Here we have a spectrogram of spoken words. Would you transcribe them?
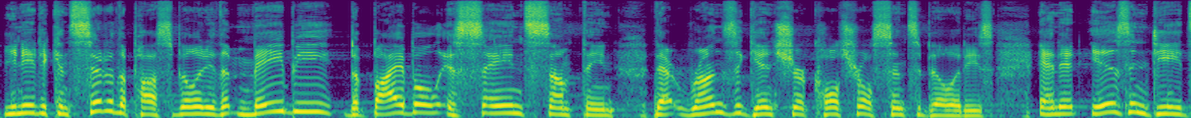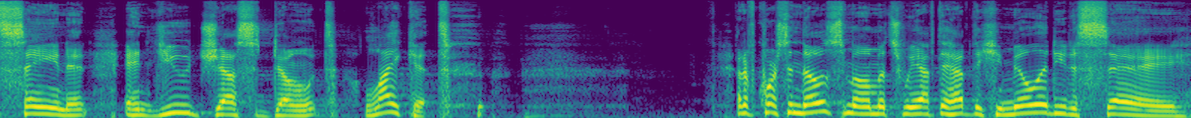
You need to consider the possibility that maybe the Bible is saying something that runs against your cultural sensibilities, and it is indeed saying it, and you just don't like it. And of course, in those moments, we have to have the humility to say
